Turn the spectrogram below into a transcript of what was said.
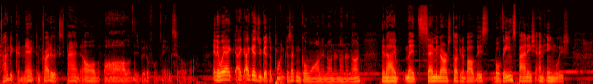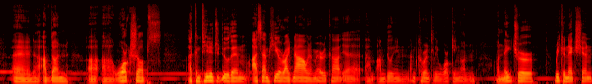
try to connect and try to expand and all of all of these beautiful things. So uh, anyway, I, I, I, guess you get the point because I can go on and on and on and on. And I made seminars talking about this both in Spanish and English, and uh, I've done uh, uh workshops. I continue to do them as I'm here right now in America. Yeah, I'm, I'm doing. I'm currently working on on nature reconnection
